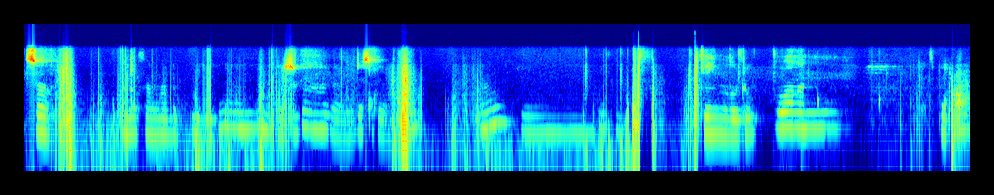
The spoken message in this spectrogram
So I guess I want to and this guy. And, um, Game. It's better.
